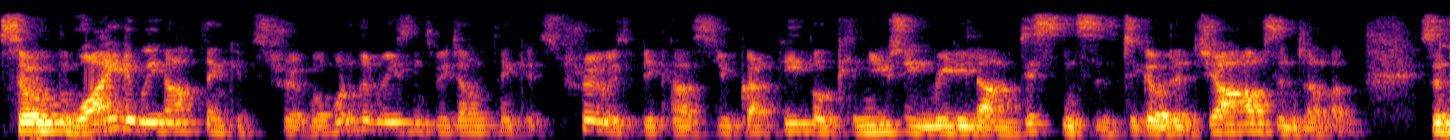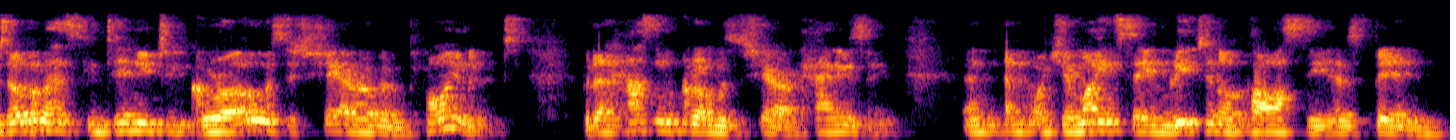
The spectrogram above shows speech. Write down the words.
So why do we not think it's true? Well, one of the reasons we don't think it's true is because you've got people commuting really long distances to go to jobs in Dublin. So Dublin has continued to grow as a share of employment, but it hasn't grown as a share of housing. And, and what you might say regional policy has been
